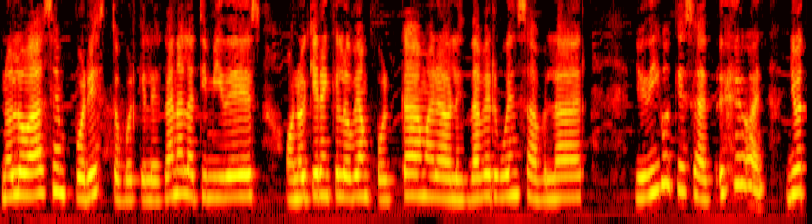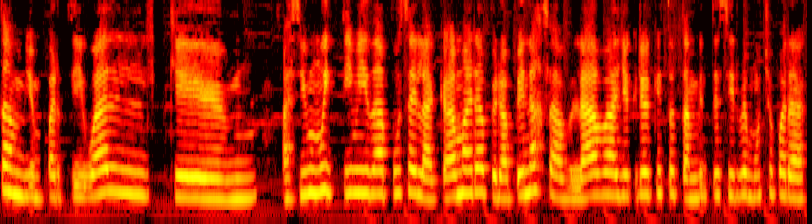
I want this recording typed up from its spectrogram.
no lo hacen por esto, porque les gana la timidez o no quieren que lo vean por cámara o les da vergüenza hablar. Yo digo que se atrevan. Yo también partí igual que mm, así muy tímida, puse la cámara, pero apenas hablaba. Yo creo que esto también te sirve mucho para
